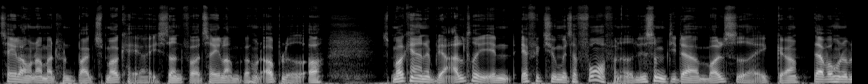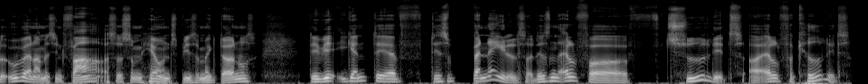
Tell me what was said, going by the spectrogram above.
taler hun om, at hun bagte småkager, i stedet for at tale om, hvad hun oplevede. Og småkagerne bliver aldrig en effektiv metafor for noget, ligesom de der måltider ikke gør. Der, hvor hun er blevet uvenner med sin far, og så som hævn spiser McDonald's, det er, igen, det er, det er så banalt, og det er sådan alt for tydeligt og alt for kedeligt.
